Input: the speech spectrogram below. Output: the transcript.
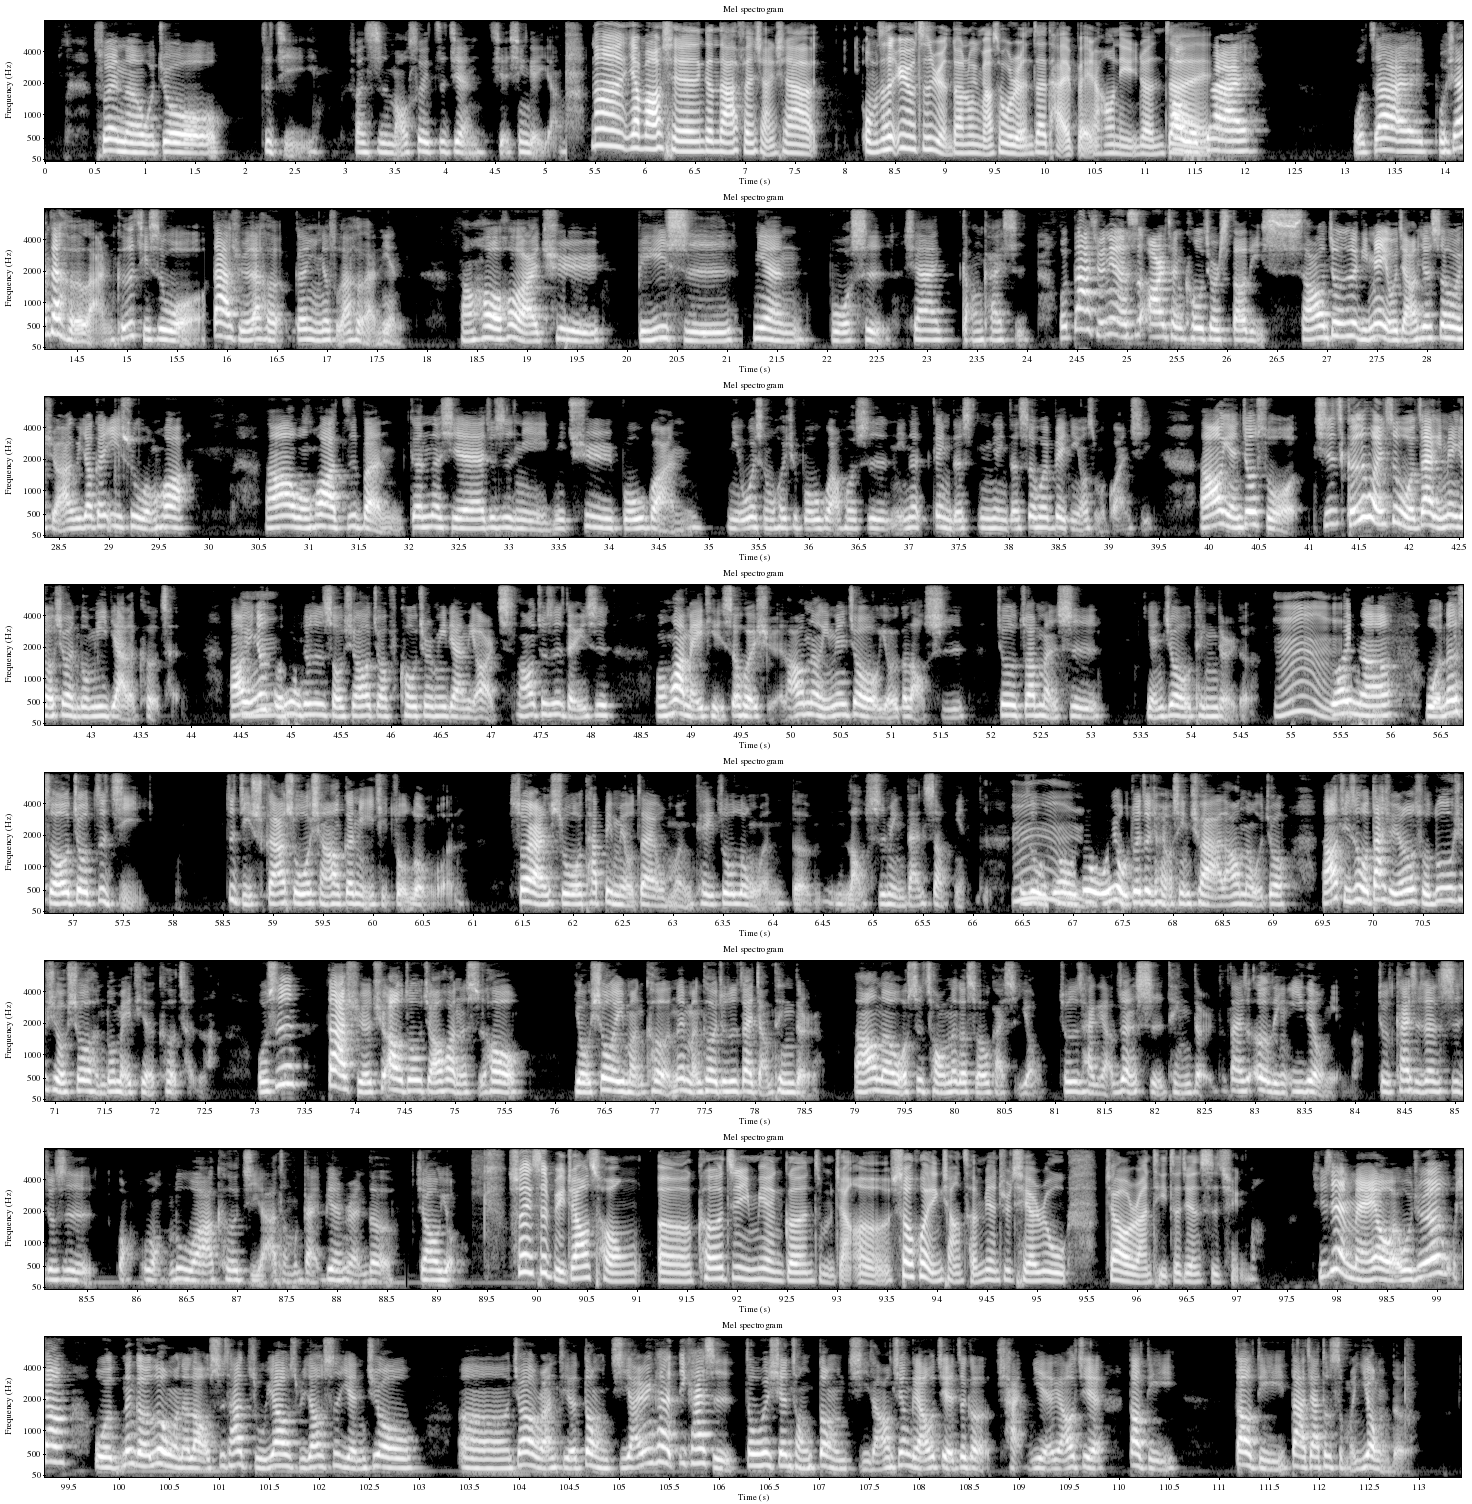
所以呢，我就自己算是毛遂自荐写信给杨。那要不要先跟大家分享一下？我们这是因为这是远端录音嘛，所以我人在台北，然后你人在……哦、我在，我在，我现在在荷兰。可是其实我大学在荷，跟研究所在荷兰念，然后后来去比利时念。博士现在刚开始，我大学念的是 Art and Culture Studies，然后就是里面有讲一些社会学啊，比较跟艺术文化，然后文化资本跟那些就是你你去博物馆，你为什么会去博物馆，或是你那跟你的你的社会背景有什么关系？然后研究所其实可是问题是我在里面有修很多 media 的课程，然后研究所念的就是 Sociology of Culture, Media and the Arts，然后就是等于是文化媒体社会学，然后呢里面就有一个老师。就专门是研究 Tinder 的，嗯，所以呢，我那时候就自己自己跟他说，我想要跟你一起做论文。虽然说他并没有在我们可以做论文的老师名单上面，可是我就我就我因为我对这就很有兴趣啊。然后呢，我就然后其实我大学研究所陆陆续续有修了很多媒体的课程啊。我是大学去澳洲交换的时候有修了一门课，那门课就是在讲 Tinder。然后呢，我是从那个时候开始用，就是才给他认识 Tinder 的，大概是二零一六年吧，就是开始认识，就是网网络啊、科技啊，怎么改变人的交友，所以是比较从呃科技面跟怎么讲呃社会影响层面去切入交友软体这件事情嘛？其实也没有诶、欸，我觉得像我那个论文的老师，他主要比较是研究。嗯、呃，交友软体的动机啊，因为开一开始都会先从动机，然后先了解这个产业，了解到底到底大家都怎么用的，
